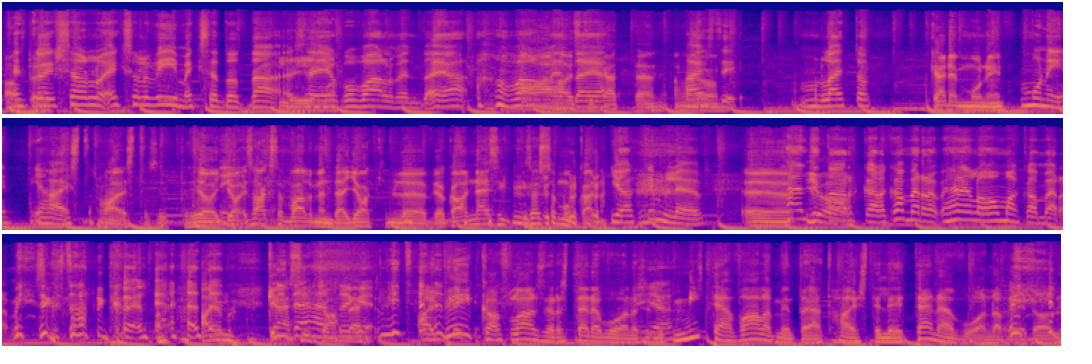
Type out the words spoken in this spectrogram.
Kun eikö se ollut, eikö se ollut viimeksi se, tota, se joku valmentaja, valmentaja haisti kättään. Aha, haisti, mun laittoi Käden muniin. muniin ja haisto. Haista sitten. Joo, Niin. jo, Saksan valmentaja Joachim Löw, joka on näissä kisoissa mukana. Joakim Löw. Öö, Häntä joo. tarkkailla. Kamera, hänellä on oma kamera, missä kun tarkkailee häntä. Ai, hän käsikahve. tekee. Mitä Ai hän tekee. Veikkaus lanseerasi tänä vuonna sen, mitä valmentajat haistelee tänä vuonna vedon.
